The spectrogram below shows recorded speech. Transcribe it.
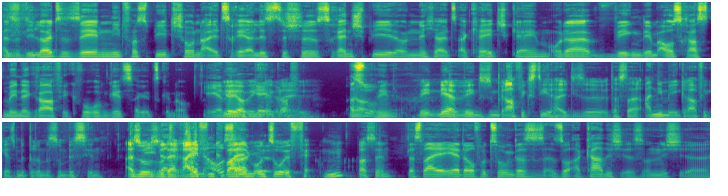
also die Leute sehen Need for Speed schon als realistisches Rennspiel und nicht als Arcade-Game oder wegen dem Ausrasten wegen der Grafik. Worum geht's da jetzt genau? Ja, ja, wegen der Grafik. Ach so. Wegen, Wegen, ja, wegen diesem Grafikstil halt, diese, dass da Anime-Grafik jetzt mit drin ist, so ein bisschen. Also Nee, so der Reifenqualm und so Effekt. Hm? Was denn? Das war ja eher darauf bezogen, dass es so arkadisch ist und nicht äh,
